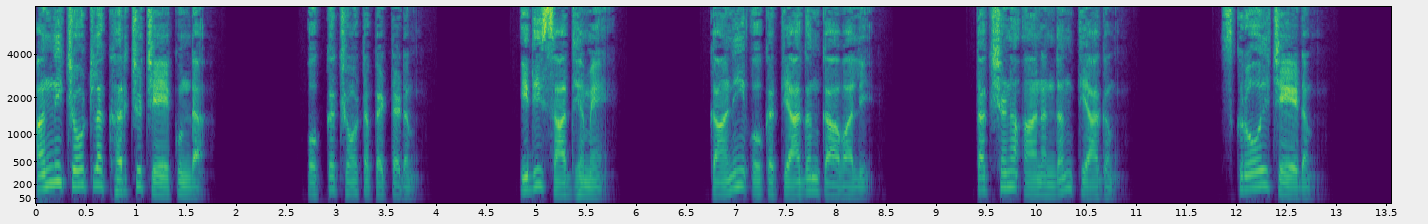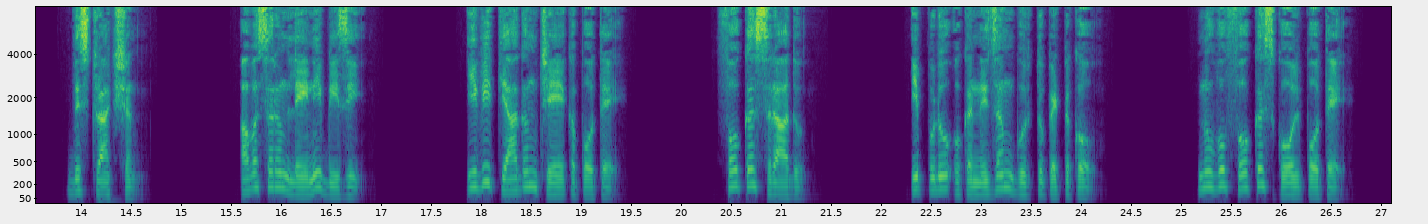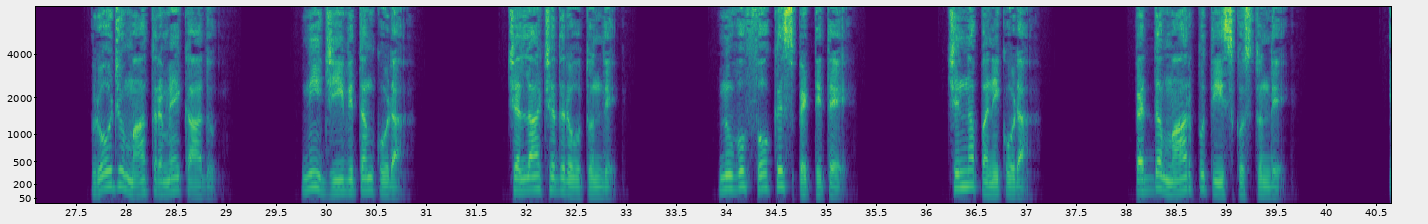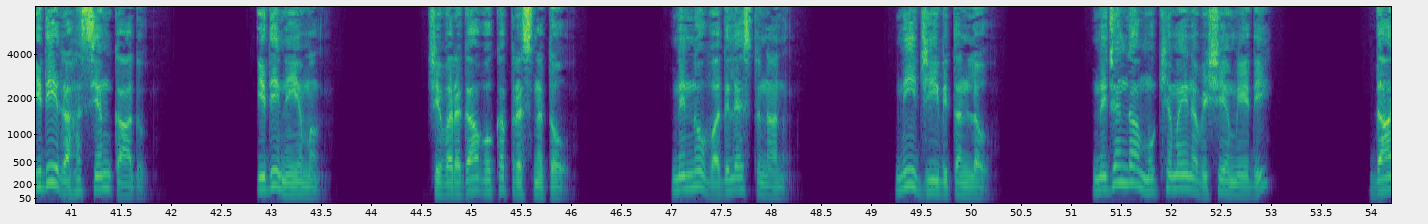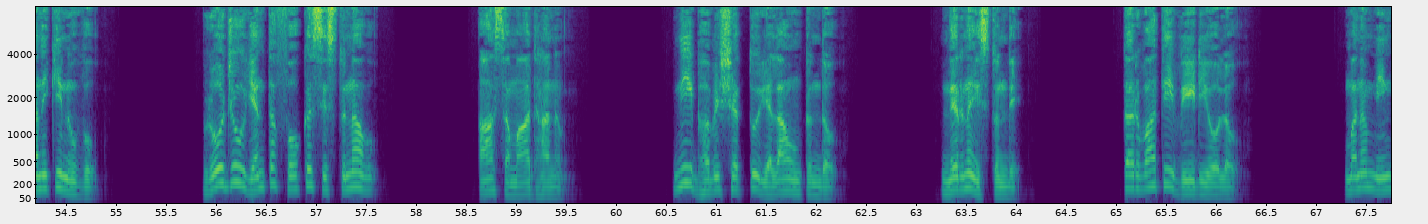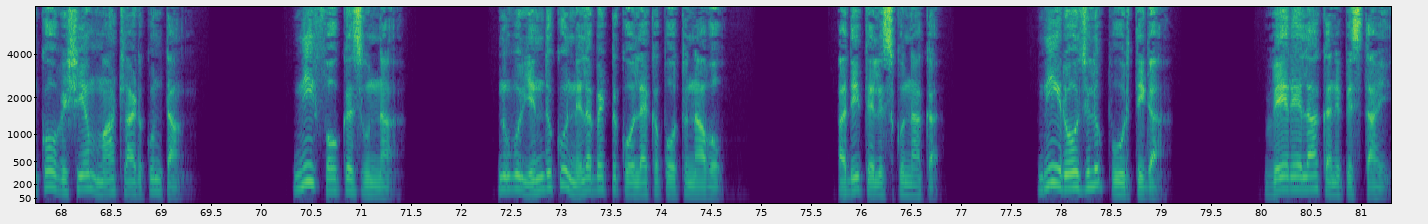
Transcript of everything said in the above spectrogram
అన్ని చోట్ల ఖర్చు చేయకుండా. ఒక్కచోట పెట్టడం. ఇది సాధ్యమే. కాని ఒక త్యాగం కావాలి. తక్షణ ఆనందం త్యాగం. స్క్రోల్ చేయడం. డిస్ట్రాక్షన్. అవసరం లేని బిజీ. ఇవి త్యాగం చేయకపోతే. ఫోకస్ రాదు. ఇప్పుడు ఒక నిజం గుర్తుపెట్టుకో నువ్వు ఫోకస్ కోల్పోతే. రోజు మాత్రమే కాదు. నీ జీవితం కూడా. చెల్లాచెదరవుతుంది. నువ్వు ఫోకస్ పెట్టితే చిన్న పని కూడా పెద్ద మార్పు తీసుకొస్తుంది. ఇది రహస్యం కాదు. ఇది నియమం. చివరగా ఒక ప్రశ్నతో నిన్ను వదిలేస్తున్నాను. నీ జీవితంలో నిజంగా ముఖ్యమైన విషయమేది దానికి నువ్వు రోజూ ఎంత ఫోకస్ ఇస్తున్నావు? ఆ సమాధానం. నీ భవిష్యత్తు ఎలా ఉంటుందో నిర్ణయిస్తుంది. తర్వాతి వీడియోలో మనం ఇంకో విషయం మాట్లాడుకుంటాం. నీ ఫోకస్ ఉన్నా నువ్వు ఎందుకు నిలబెట్టుకోలేకపోతున్నావో అది తెలుసుకున్నాక నీ రోజులు పూర్తిగా వేరేలా కనిపిస్తాయి.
